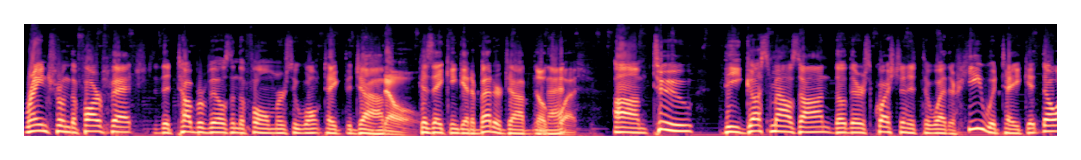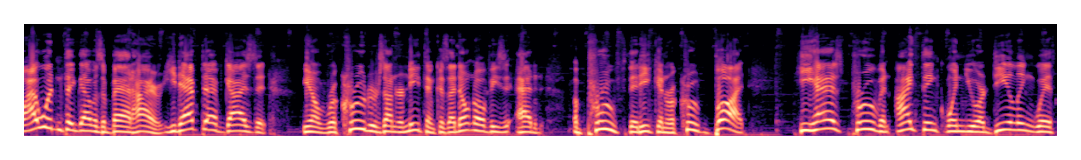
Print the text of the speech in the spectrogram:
range from the far-fetched, the Tubervilles and the Fulmers who won't take the job. No. Because they can get a better job than No that. question. Um, two, the Gus Malzahn, though there's question as to whether he would take it, though I wouldn't think that was a bad hire. He'd have to have guys that, you know, recruiters underneath him because I don't know if he's had a proof that he can recruit, but he has proven, I think, when you are dealing with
